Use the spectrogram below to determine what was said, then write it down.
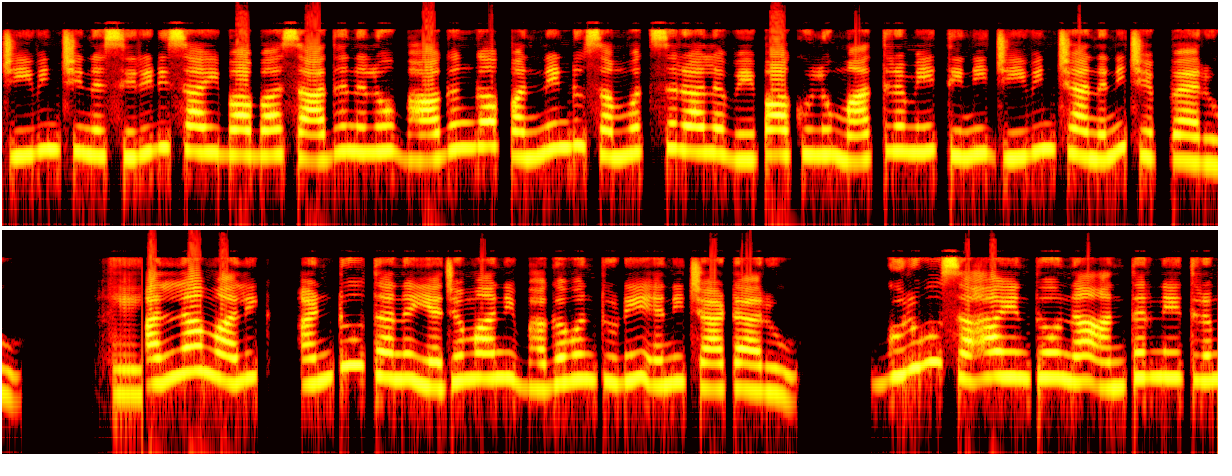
జీవించిన సిరిడి సాయిబాబా సాధనలో భాగంగా పన్నెండు సంవత్సరాల వేపాకులు మాత్రమే తిని జీవించానని చెప్పారు. అల్లా మాలిక్ అంటూ తన యజమాని భగవంతుడే అని చాటారు. గురువు సహాయంతో నా అంతర్నేత్రం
